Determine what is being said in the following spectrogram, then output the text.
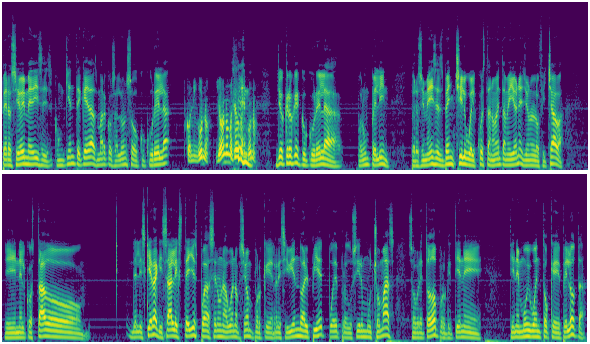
pero si hoy me dices, ¿con quién te quedas, Marcos Alonso o Cucurella? con ninguno. Yo no me quedo con ninguno. Yo creo que Cucurella por un pelín. Pero si me dices Ben Chilwell cuesta 90 millones, yo no lo fichaba. En el costado de la izquierda, quizá Alex Telles pueda ser una buena opción porque recibiendo al pie puede producir mucho más, sobre todo porque tiene, tiene muy buen toque de pelota.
